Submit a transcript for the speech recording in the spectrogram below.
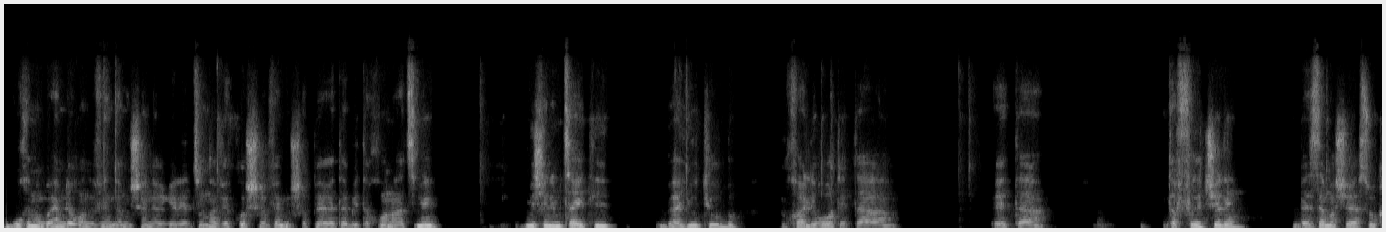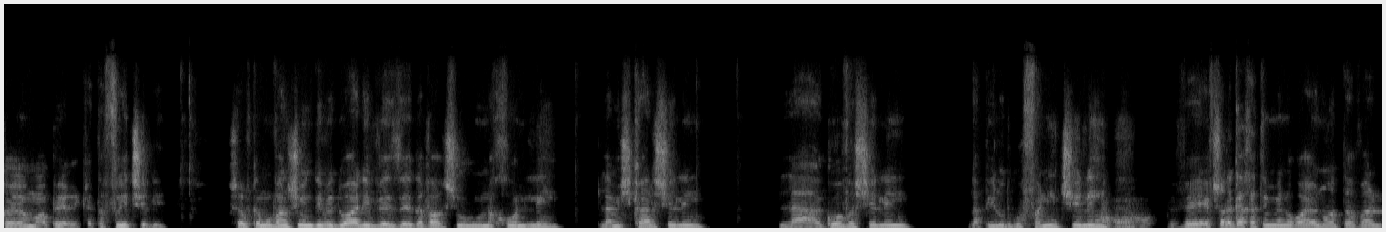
ברוכים הבאים לרון וינדר, משנה הרגלי תזונה וכושר ומשפר את הביטחון העצמי. מי שנמצא איתי ביוטיוב יוכל לראות את, ה, את התפריט שלי, וזה מה שעסוק היום הפרק, התפריט שלי. עכשיו כמובן שהוא אינדיבידואלי וזה דבר שהוא נכון לי, למשקל שלי, לגובה שלי, לפעילות גופנית שלי, ואפשר לקחת ממנו רעיונות, אבל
